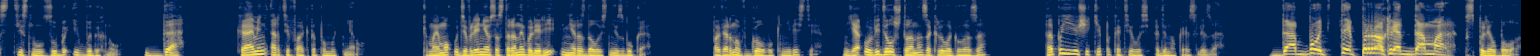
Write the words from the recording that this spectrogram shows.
стиснул зубы и выдохнул. «Да!» Камень артефакта помутнел. К моему удивлению, со стороны Валерии не раздалось ни звука. Повернув голову к невесте, я увидел, что она закрыла глаза, а по ее щеке покатилась одинокая слеза. «Да будь ты проклят, Дамар!» — вспылил Було.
